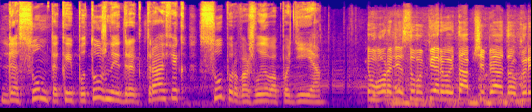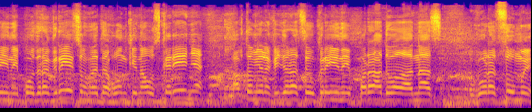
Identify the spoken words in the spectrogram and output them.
Для Сум такий потужний дрег-трафік – суперважлива подія. В городе Сумы первый этап чемпионата Украины по драгрейсингу. Это гонки на ускорение. Автомобильная федерация Украины порадовала нас, город Сумы,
